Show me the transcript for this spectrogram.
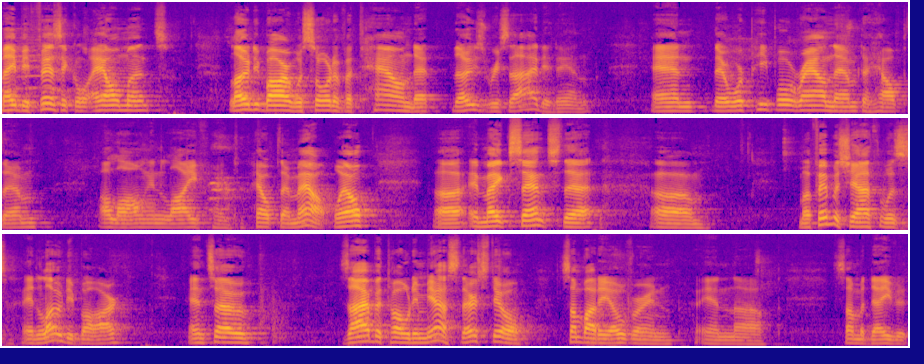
maybe physical ailments, Lodebar was sort of a town that those resided in. And there were people around them to help them along in life and help them out. Well, uh, it makes sense that um, Mephibosheth was in Lodebar, and so Ziba told him, yes, there's still somebody over in in uh, some of David,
